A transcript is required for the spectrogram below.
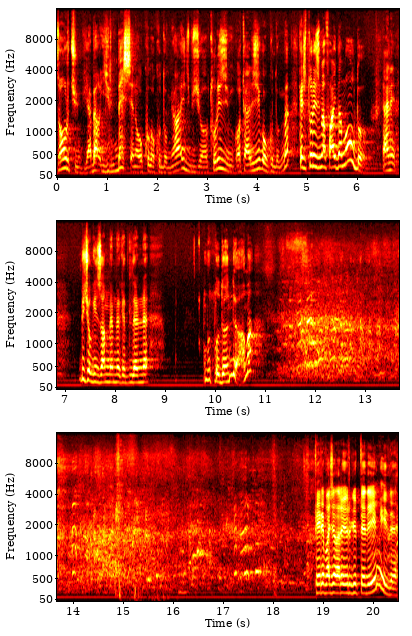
Zor çünkü ya ben 25 sene okul okudum ya hiçbir şey oldu. Turizm, otelcilik okudum ben. Gerçi turizme faydam oldu. Yani birçok insan memleketlerine mutlu döndü ama Peri bacaları Ürgüp'te değil miydi?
